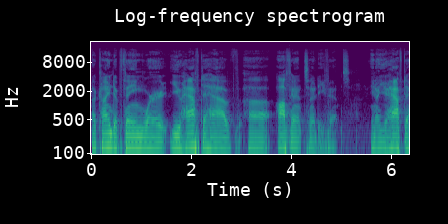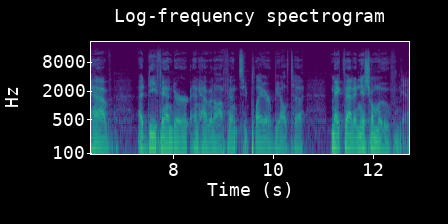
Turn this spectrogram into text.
a kind of thing where you have to have uh, offense and a defense. You know, you have to have a defender and have an offensive player be able to make that initial move Yeah,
